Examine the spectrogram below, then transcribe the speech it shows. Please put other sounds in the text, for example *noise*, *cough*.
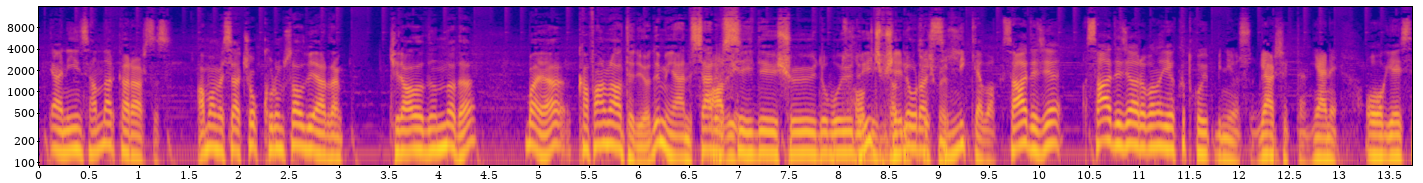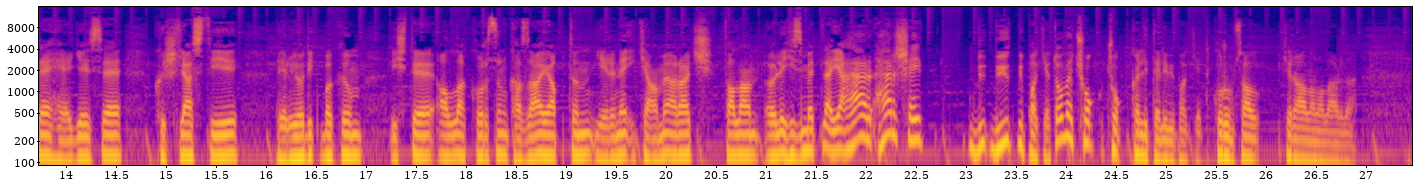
Yani insanlar kararsız. Ama mesela çok kurumsal bir yerden kiraladığında da baya kafan rahat ediyor değil mi? Yani servisiydi, şuydu, buydu Tabii, hiçbir şeyle tabii, uğraşmıyorsun. Kesinlikle bak. Sadece sadece arabana yakıt koyup biniyorsun gerçekten. Yani OGS, HGS, kış lastiği, periyodik bakım, işte Allah korusun kaza yaptın, yerine ikame araç falan öyle hizmetler. Ya her her şey bü- büyük bir paket o ve çok çok kaliteli bir paket kurumsal kiralamalarda.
